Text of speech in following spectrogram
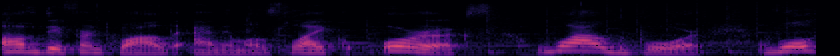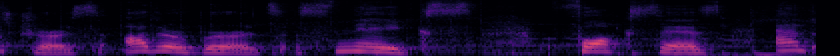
of different wild animals like oryx, wild boar, vultures, other birds, snakes, foxes, and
